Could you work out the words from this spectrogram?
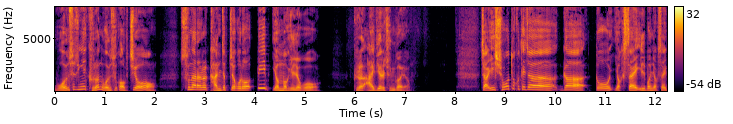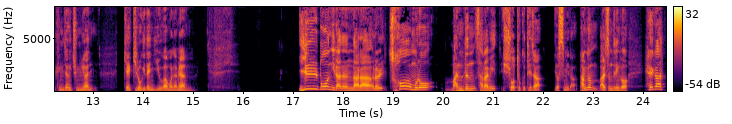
원수 중에 그런 원수가 없죠. 수나라를 간접적으로 삐 엿먹이려고 그런 아이디어를 준 거예요. 자, 이 쇼토쿠 태자가 또 역사에, 일본 역사에 굉장히 중요한 게 기록이 된 이유가 뭐냐면, 일본이라는 나라를 처음으로 만든 사람이 쇼토쿠 태자였습니다. 방금 말씀드린 거, 해가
